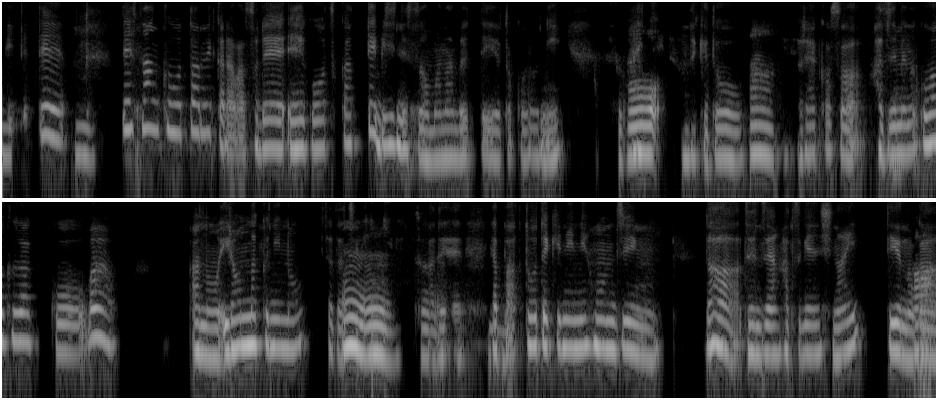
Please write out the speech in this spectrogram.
ていてて、うん。で3クォーター目からはそれ英語を使ってビジネスを学ぶっていうところにす入ってごい。たんだけどうん。それこそ初めの語学学校はあのいろんな国の人たちがうんうん。で、ねやっぱ圧倒的に日本人が全然発言しないっていうのが、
